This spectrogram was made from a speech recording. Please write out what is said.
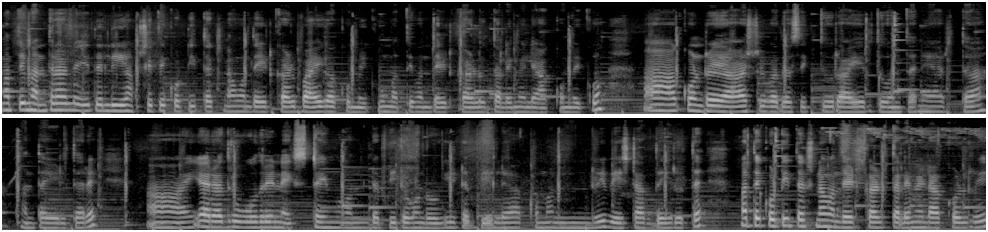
ಮತ್ತು ಮಂತ್ರಾಲಯದಲ್ಲಿ ಅಕ್ಷತೆ ಕೊಟ್ಟಿದ್ದ ತಕ್ಷಣ ಒಂದೆರಡು ಕಾಳು ಬಾಯಿಗೆ ಹಾಕ್ಕೊಬೇಕು, ಮತ್ತು ಒಂದೆರಡು ಕಾಳು ತಲೆ ಮೇಲೆ ಹಾಕ್ಕೊಬೇಕು. ಹಾಕ್ಕೊಂಡ್ರೆ ಆಶೀರ್ವಾದ ಸಿಕ್ತು ರಾಯರ್ದು ಅಂತಲೇ ಅರ್ಥ ಅಂತ ಹೇಳ್ತಾರೆ. ಯಾರಾದರೂ ಹೋದರೆ ನೆಕ್ಸ್ಟ್ ಟೈಮ್ ಒಂದು ಡಬ್ಬಿ ತೊಗೊಂಡು ಹೋಗಿ ಡಬ್ಬಿಯಲ್ಲೇ ಹಾಕ್ಕೊಂಬನ್ರಿ ವೇಸ್ಟ್ ಆಗದೆ ಇರುತ್ತೆ. ಮತ್ತು ಕೊಟ್ಟಿದ ತಕ್ಷಣ ಒಂದೆರಡು ಕಾಳು ತಲೆ ಮೇಲೆ ಹಾಕ್ಕೊಳ್ರಿ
